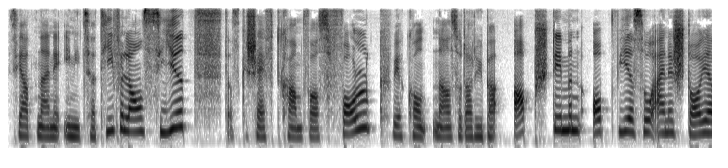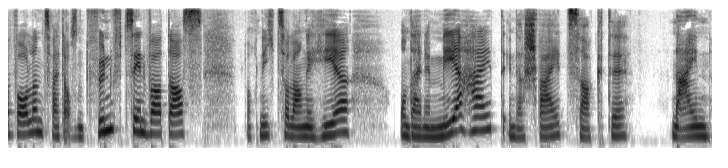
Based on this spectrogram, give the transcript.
Sie hatten eine Initiative lanciert. Das Geschäft kam vors Volk. Wir konnten also darüber abstimmen, ob wir so eine Steuer wollen. 2015 war das, noch nicht so lange her. Und eine Mehrheit in der Schweiz sagte Nein,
